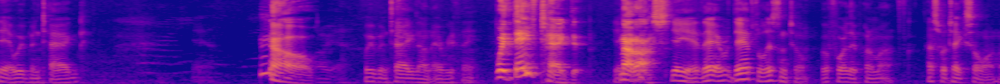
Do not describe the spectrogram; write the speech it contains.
Yeah, we've been tagged. Yeah. No. Oh yeah, we've been tagged on everything. Wait, they've tagged it, not us. Yeah, yeah, they they have to listen to them before they put them on. That's what takes so long.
